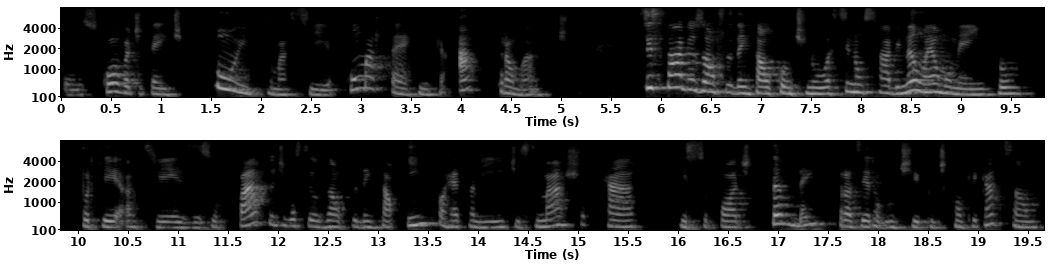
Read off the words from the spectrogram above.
com uma escova de dente muito macia, com uma técnica atraumática se sabe usar o fio dental, continua. Se não sabe, não é o momento, porque às vezes o fato de você usar o fio dental incorretamente e se machucar, isso pode também trazer algum tipo de complicação.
